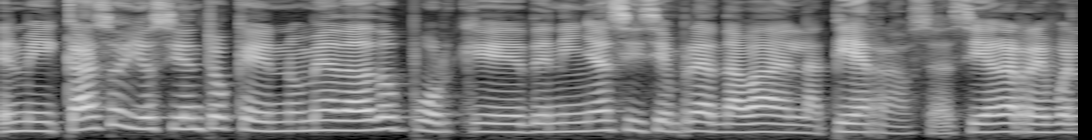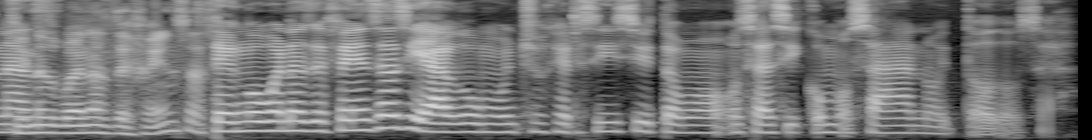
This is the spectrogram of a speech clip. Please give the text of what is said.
en mi caso, yo siento que no me ha dado porque de niña sí siempre andaba en la tierra, o sea, sí agarré buenas... Tienes buenas defensas. Tengo buenas defensas y hago mucho ejercicio y tomo, o sea, así como sano y todo, o sea.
